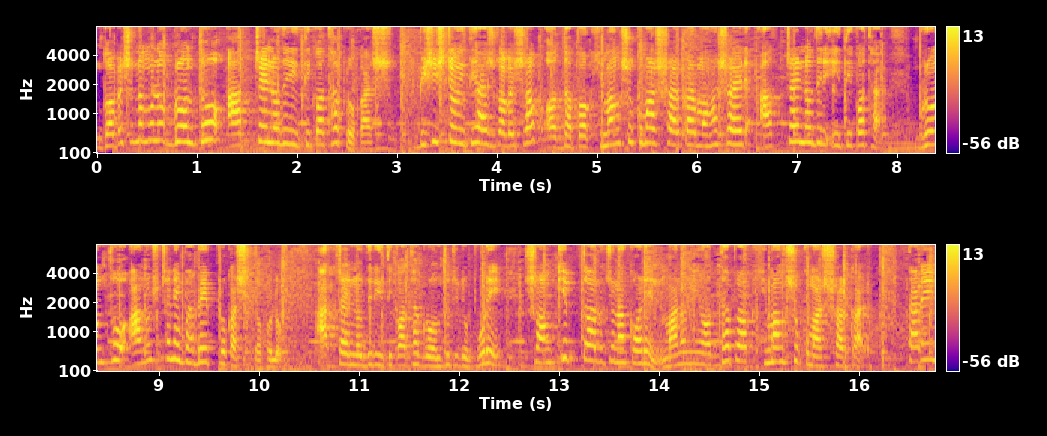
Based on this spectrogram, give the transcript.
গবেষণামূলক গ্রন্থ আত্রাই নদীর ইতিকথা প্রকাশ। বিশিষ্ট ইতিহাস গবেষক অধ্যাপক হিমাংশু কুমার সরকার মহাশয়ের আত্রাই নদীর ইতিকথা গ্রন্থ আনুষ্ঠানিকভাবে প্রকাশিত হল। আত্রাই নদীর ইতিকথা গ্রন্থটির উপরে সংক্ষিপ্ত আলোচনা করেন মাননীয় অধ্যাপক হিমাংশু কুমার সরকার। তার এই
